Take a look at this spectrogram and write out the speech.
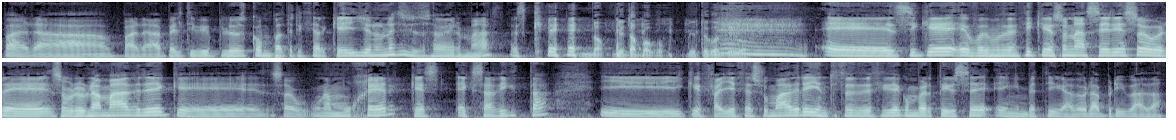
para, para Apple TV Plus con Patricia Arquette. Yo no necesito saber más. Es que. No, yo tampoco. Yo estoy contigo. eh, sí que eh, podemos decir que es una serie sobre, sobre una madre que. O sea, una mujer que es exadicta y que fallece su madre y entonces decide convertirse en investigadora privada.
